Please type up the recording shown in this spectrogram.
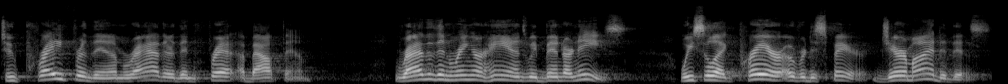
to pray for them rather than fret about them. Rather than wring our hands, we bend our knees. We select prayer over despair. Jeremiah did this.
